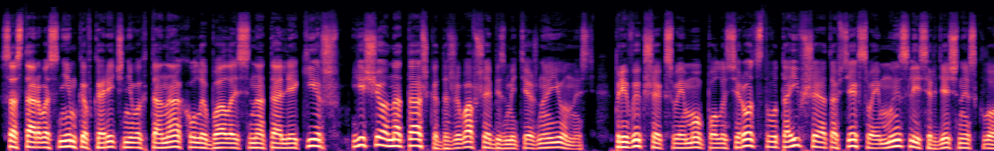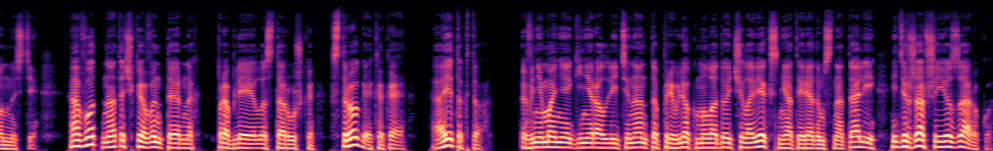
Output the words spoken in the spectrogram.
Со старого снимка в коричневых тонах улыбалась Наталья Кирш, еще Наташка, доживавшая безмятежную юность, привыкшая к своему полусиротству, таившая ото всех свои мысли и сердечные склонности — а вот Наточка в интернах, проблеяла старушка. Строгая какая. А это кто? Внимание генерал-лейтенанта привлек молодой человек, снятый рядом с Натальей и державший ее за руку.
